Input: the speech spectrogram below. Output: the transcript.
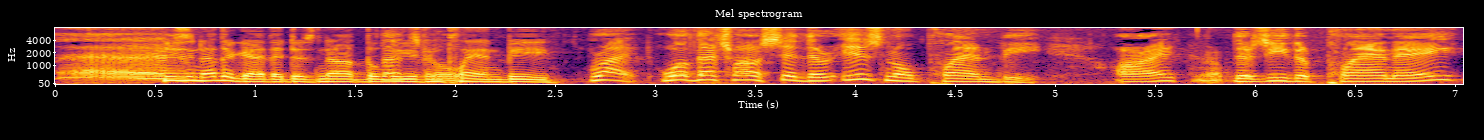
eh, He's another guy that does not believe in go. Plan B. Right. Well, that's why I said there is no plan B. All right. There's either plan A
